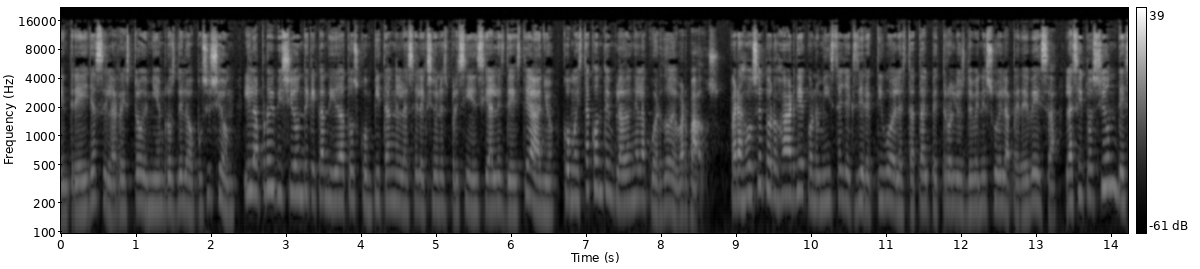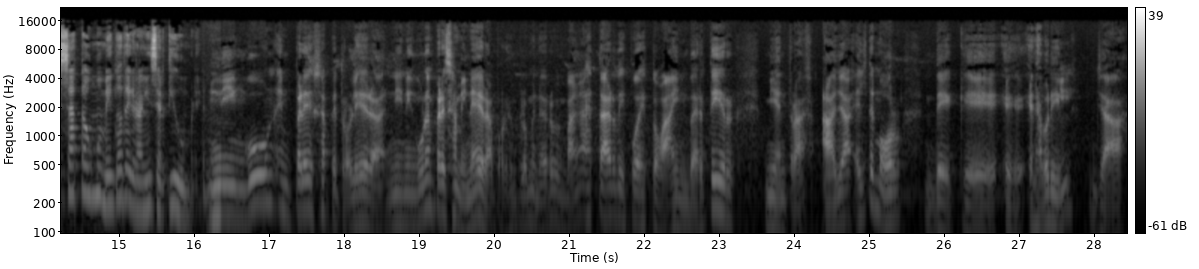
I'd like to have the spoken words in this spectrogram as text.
entre ellas el arresto de miembros de la oposición y la prohibición de que candidatos compitan en las elecciones presidenciales de este año, como está contemplado en el Acuerdo de Barbados. Para José Torojardi, economista y exdirectivo de la estatal Petróleos de Venezuela, PDVSA, la situación desata un momento de gran incertidumbre. Ninguna empresa petrolera ni ninguna empresa minera, por ejemplo, mineros, van a estar dispuestos a invertir mientras haya el temor de que eh, en abril ya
